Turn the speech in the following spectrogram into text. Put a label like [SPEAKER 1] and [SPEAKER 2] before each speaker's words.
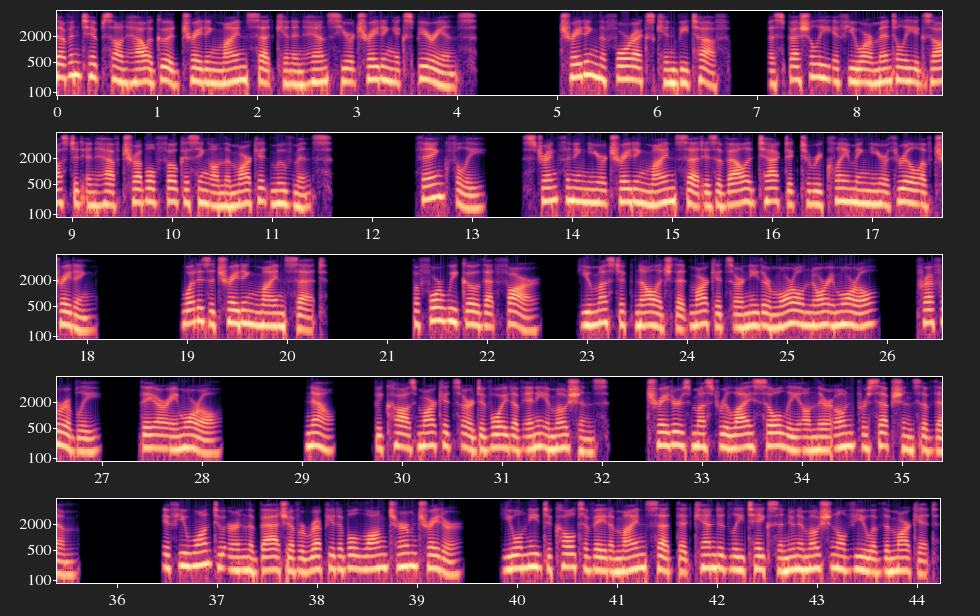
[SPEAKER 1] 7 Tips on how a good trading mindset can enhance your trading experience. Trading the Forex can be tough, especially if you are mentally exhausted and have trouble focusing on the market movements. Thankfully, strengthening your trading mindset is a valid tactic to reclaiming your thrill of trading. What is a trading mindset? Before we go that far, you must acknowledge that markets are neither moral nor immoral, preferably, they are amoral. Now, because markets are devoid of any emotions, traders must rely solely on their own perceptions of them. If you want to earn the badge of a reputable long-term trader, you'll need to cultivate a mindset that candidly takes an unemotional view of the market.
